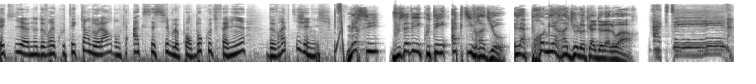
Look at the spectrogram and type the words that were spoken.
et qui euh, ne devrait coûter qu'un dollar, donc accessible pour beaucoup de familles. De vrais petits génies. Merci, vous avez écouté Active Radio, la première radio locale de la Loire. Active.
